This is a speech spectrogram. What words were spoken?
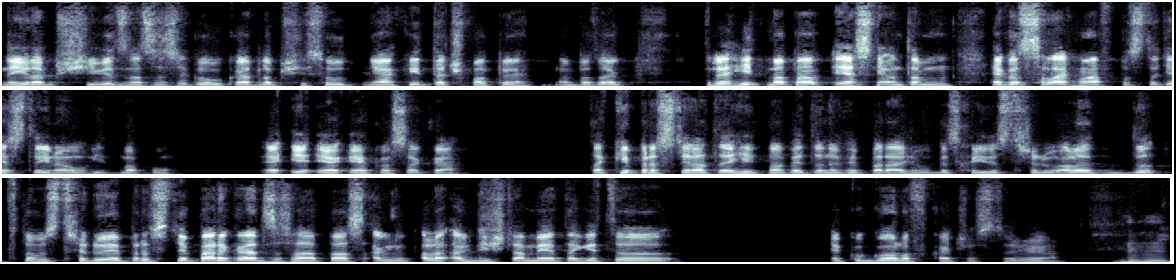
nejlepší věc, na co se koukat, lepší jsou nějaké touchmapy, nebo tak. Protože hitmapa, jasně, on tam, jako Salah má v podstatě stejnou hitmapu, jako Saka taky prostě na té hitmapě to nevypadá, že vůbec chodí do středu, ale do, v tom středu je prostě párkrát za zápas, a, ale a když tam je, tak je to jako golovka často, že jo. Mm-hmm.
